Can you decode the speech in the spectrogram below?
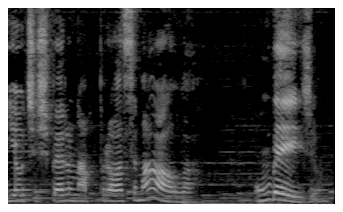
e eu te espero na próxima aula. Um beijo!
